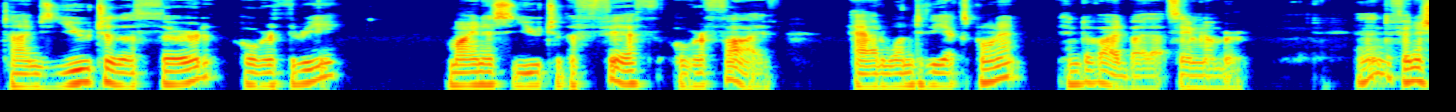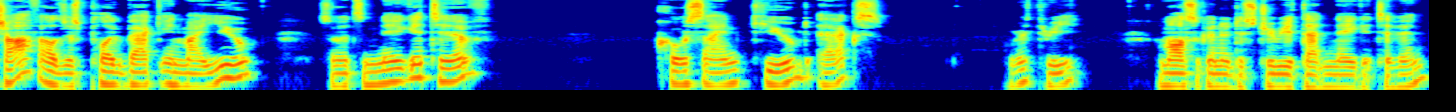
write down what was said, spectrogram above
times u to the third over 3 minus u to the fifth over 5. Add 1 to the exponent, and divide by that same number. And then to finish off, I'll just plug back in my u. So it's negative cosine cubed x over 3. I'm also going to distribute that negative in.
